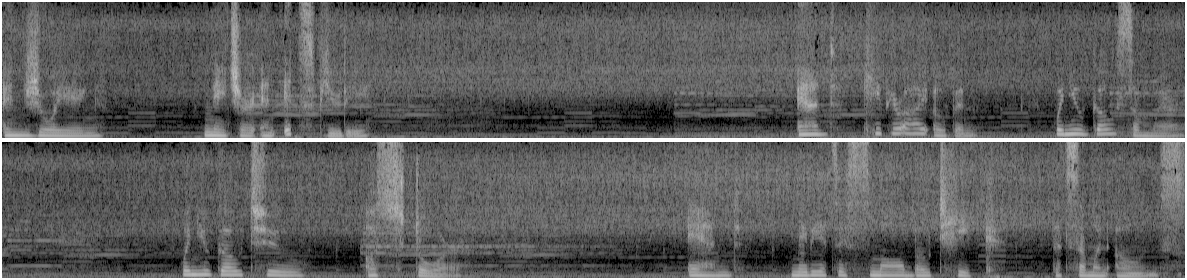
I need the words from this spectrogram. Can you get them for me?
enjoying nature and its beauty. And keep your eye open when you go somewhere. When you go to a store and maybe it's a small boutique that someone owns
